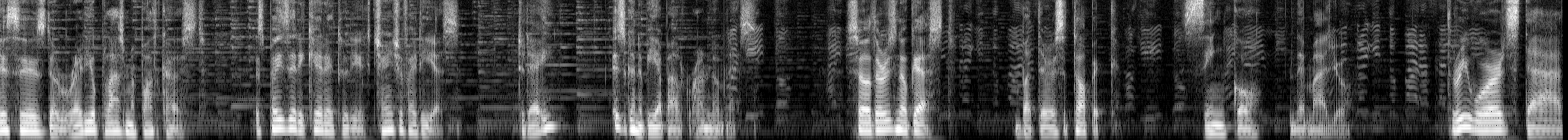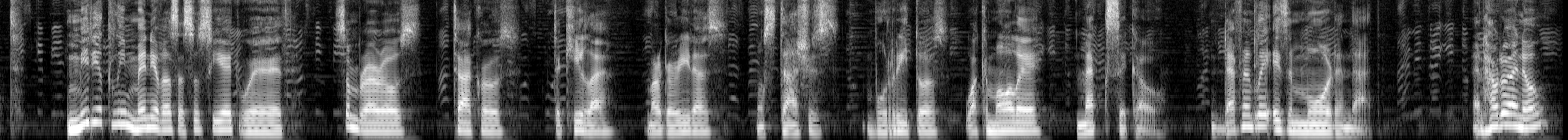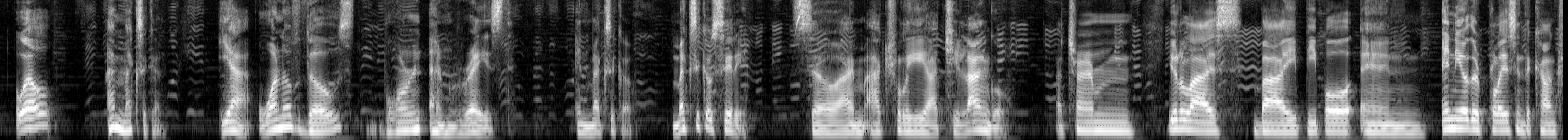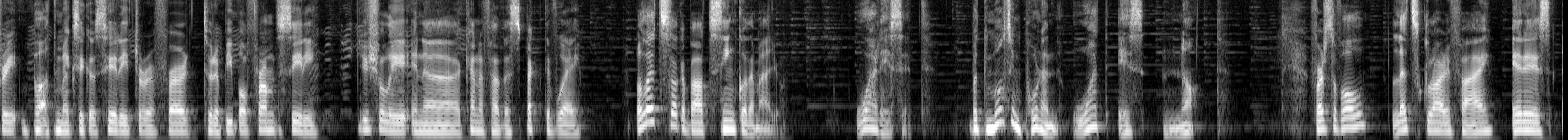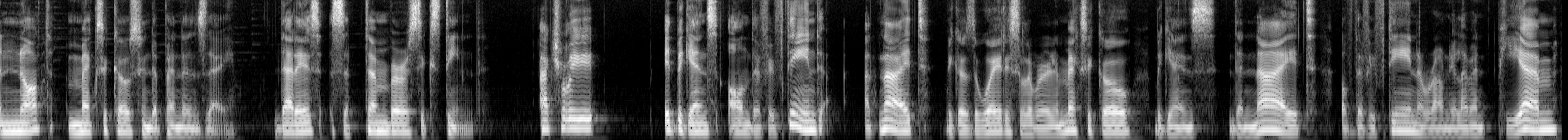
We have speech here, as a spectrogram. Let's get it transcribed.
This is the Radio Plasma Podcast, a space dedicated to the exchange of ideas. Today is going to be about randomness. So there is no guest, but there is a topic Cinco de Mayo. Three words that immediately many of us associate with sombreros, tacos, tequila, margaritas, mustaches, burritos, guacamole, Mexico. Definitely is more than that. And how do I know? Well, I'm Mexican. Yeah, one of those born and raised in Mexico, Mexico City. So I'm actually a chilango, a term utilized by people in any other place in the country but Mexico City to refer to the people from the city, usually in a kind of a despective way. But let's talk about Cinco de Mayo. What is it? But most important, what is not? First of all, let's clarify it is not Mexico's Independence Day. That is September 16th. Actually, it begins on the 15th at night because the way it is celebrated in Mexico begins the night of the 15th around 11 p.m.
